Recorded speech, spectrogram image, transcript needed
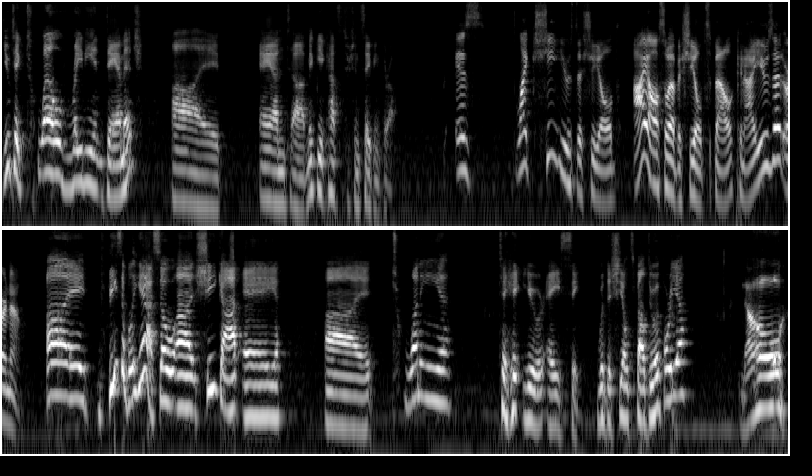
You take 12 radiant damage, uh, and uh, make me a Constitution saving throw. Is like she used a shield. I also have a shield spell. Can I use it or no? Uh, feasibly, yeah. So uh, she got a uh, 20 to hit your AC. Would the shield spell do it for you? No.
